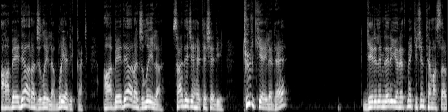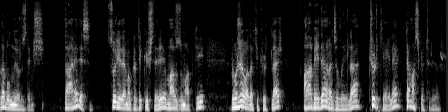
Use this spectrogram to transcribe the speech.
ABD aracılığıyla buraya dikkat. ABD aracılığıyla sadece HTŞ değil, Türkiye ile de gerilimleri yönetmek için temaslarda bulunuyoruz demiş. Daha ne desin? Suriye Demokratik Güçleri, Mazlum Abdi, Rojava'daki Kürtler ABD aracılığıyla Türkiye ile temas götürüyor.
